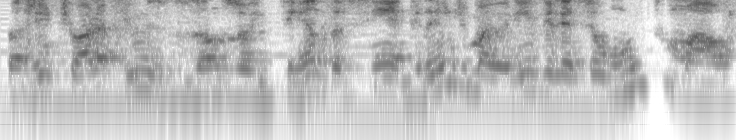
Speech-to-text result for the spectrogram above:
Quando a gente olha filmes dos anos 80, assim, a grande maioria envelheceu muito mal.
